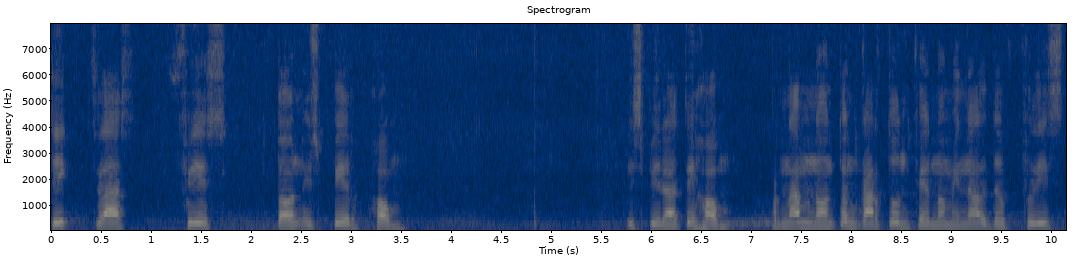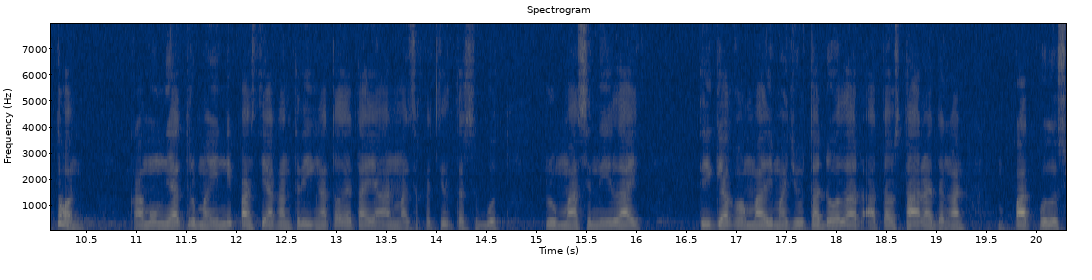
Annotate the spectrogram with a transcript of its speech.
Dick Class Fish Stone Spear Home. Inspirasi Home Pernah menonton kartun fenomenal The Flintstone? Kamu melihat rumah ini pasti akan teringat oleh tayangan masa kecil tersebut. Rumah senilai 3,5 juta dolar atau setara dengan 49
